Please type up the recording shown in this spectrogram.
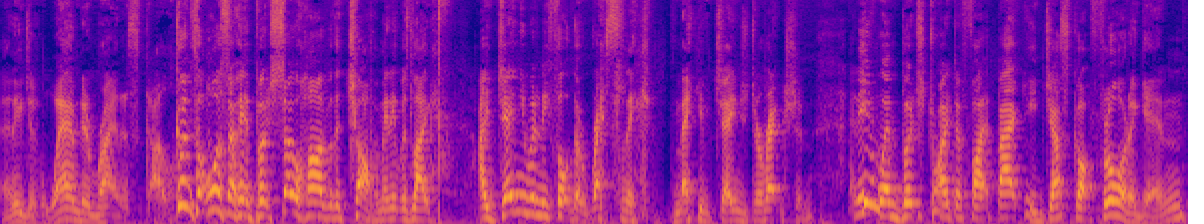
and he just whammed him right in the skull. Gunther also hit Butch so hard with a chop. I mean, it was like, I genuinely thought that wrestling may have changed direction. And even when Butch tried to fight back, he just got floored again.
